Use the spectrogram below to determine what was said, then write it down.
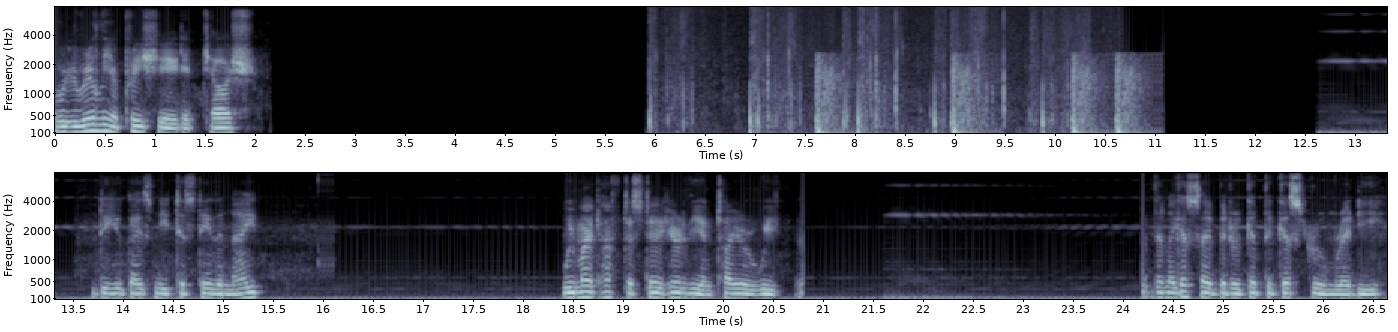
We really appreciate it, Josh. Do you guys need to stay the night? We might have to stay here the entire week. Then I guess I better get the guest room ready.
